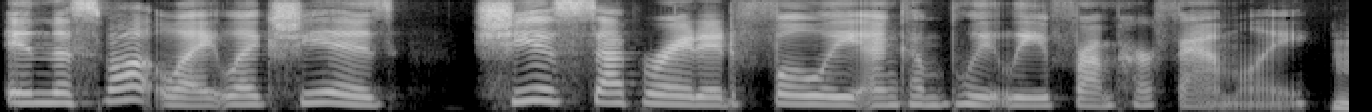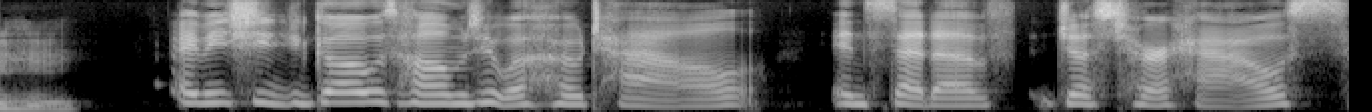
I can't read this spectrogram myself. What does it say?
in the spotlight like she is, she is separated fully and completely from her family. hmm I mean, she goes home to a hotel instead of just her house.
